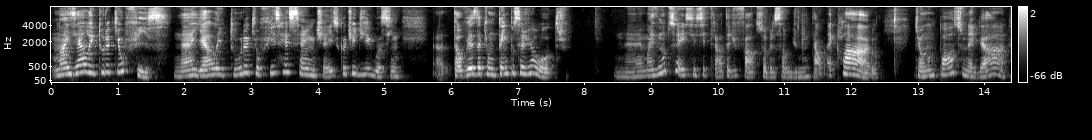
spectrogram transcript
Mas é a leitura que eu fiz, né? E é a leitura que eu fiz recente, é isso que eu te digo, assim, ah, talvez daqui a um tempo seja outro, né? Mas não sei se se trata de fato sobre saúde mental. É claro que eu não posso negar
